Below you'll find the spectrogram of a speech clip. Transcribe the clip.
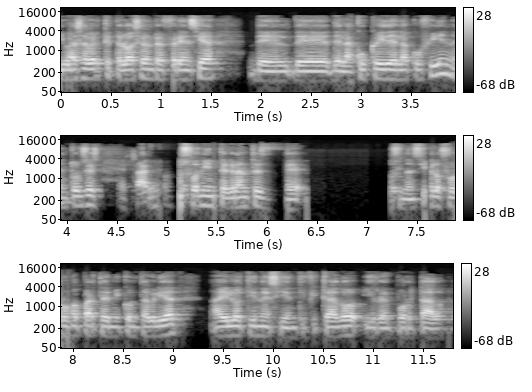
y vas a ver que te lo hacen referencia de, de, la CUCA y de la CUFIN. Entonces, son integrantes de, financiero forma parte de mi contabilidad, ahí lo tienes identificado y reportado.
